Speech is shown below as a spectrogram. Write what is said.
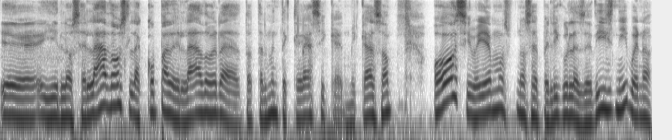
eh, y los helados, la copa de helado era totalmente clásica en mi caso. O si veíamos, no sé, películas de Disney, bueno,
